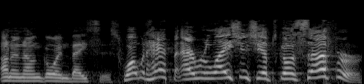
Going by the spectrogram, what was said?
on an ongoing basis? What would happen? Our relationship's gonna suffer.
